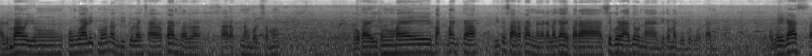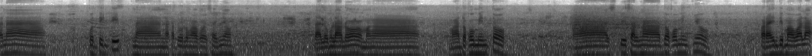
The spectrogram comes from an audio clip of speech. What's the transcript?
halimbawa yung kung wallet mo nandito lang sa harapan sa, sa harap ng bulsa mo. O kaya kung may backbag ka dito sa harapan nakalagay para sigurado na hindi ka madudugutan. Okay guys sana kunting tip na nakatulong ako sa inyo. Lalong lalo mga mga dokumento. Mga special na document nyo para hindi mawala.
